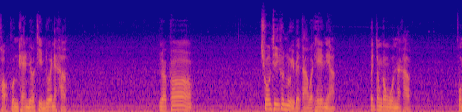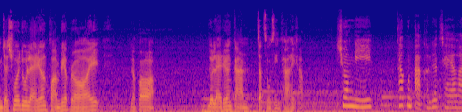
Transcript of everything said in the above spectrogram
ขอบคุณแทนโยทินด้วยนะครับ แล้วก็ ช่วงที่คุณหนุ่ยไปต่างประเทศเนี้ยเป็นต้องกังวลนะครับ ผมจะช่วยดูแลเรื่องความเรียบร้อย แล้วก็ดูแลเรื่องการจัดส่งสินค้าให้ครับ ช่วงนี้ถ้าคุณอาจเขาเลือกใช้อะไร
